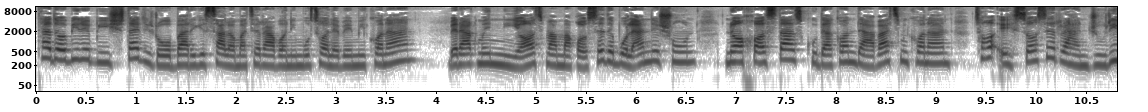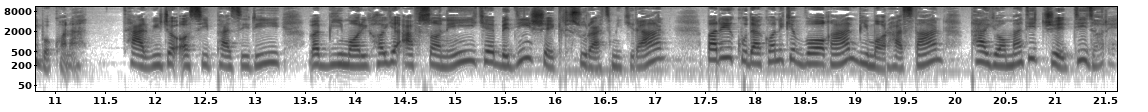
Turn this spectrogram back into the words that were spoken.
تدابیر بیشتری رو برای سلامت روانی مطالبه می کنن، به رغم نیات و مقاصد بلندشون ناخواسته از کودکان دعوت می‌کنن تا احساس رنجوری بکنن. ترویج آسیب پذیری و بیماری های افسانه‌ای که بدین شکل صورت می‌گیرن برای کودکانی که واقعا بیمار هستند پیامدی جدی داره.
